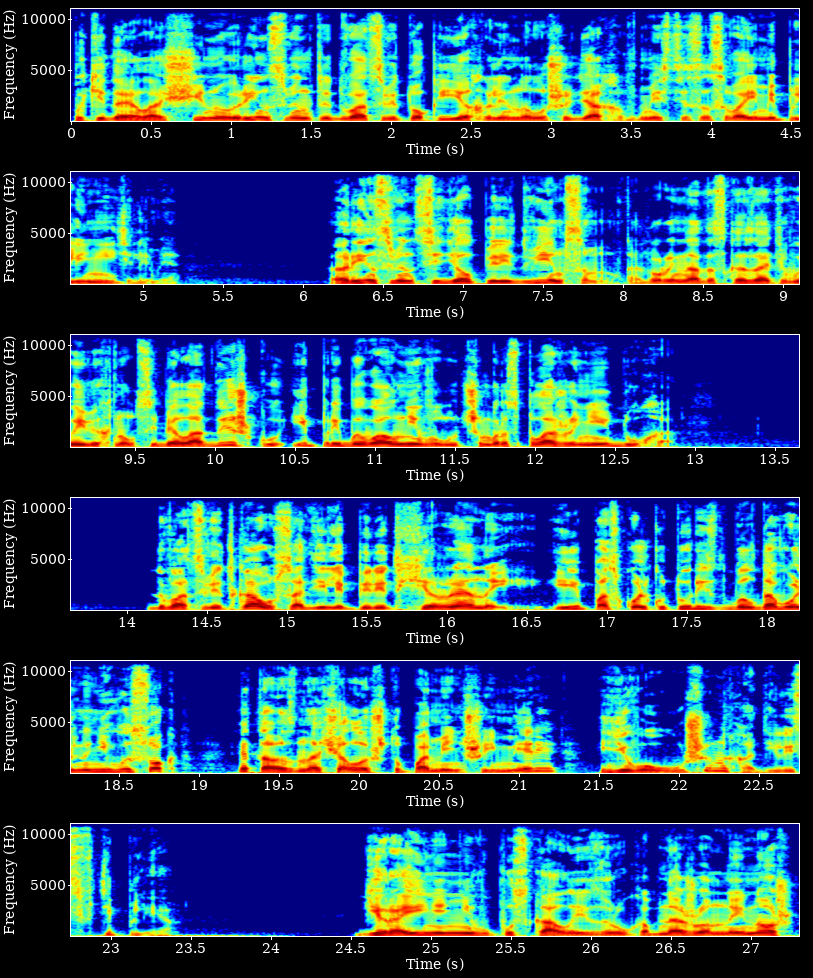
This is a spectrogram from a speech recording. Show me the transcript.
Покидая лощину, Ринсвинт и два цветок ехали на лошадях вместе со своими пленителями. Ринсвинд сидел перед Вимсом, который, надо сказать, вывихнул себе лодыжку и пребывал не в лучшем расположении духа. Два цветка усадили перед Хиреной, и поскольку турист был довольно невысок, это означало, что по меньшей мере его уши находились в тепле. Героиня не выпускала из рук обнаженный нож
